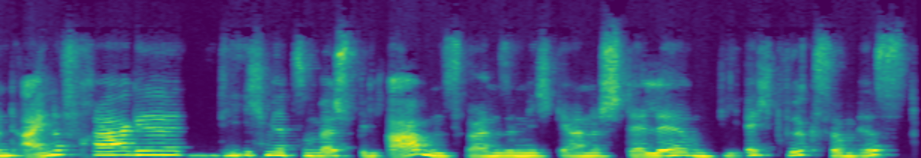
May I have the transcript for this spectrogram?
Und eine Frage, die ich mir zum Beispiel abends wahnsinnig gerne stelle und die echt wirksam ist,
